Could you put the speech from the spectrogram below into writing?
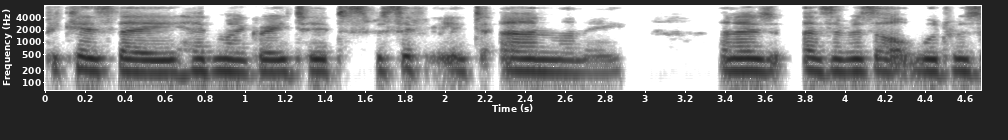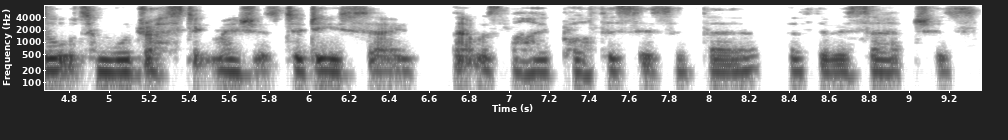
because they had migrated specifically to earn money and as, as a result would resort to more drastic measures to do so. That was the hypothesis of the, of the researchers.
